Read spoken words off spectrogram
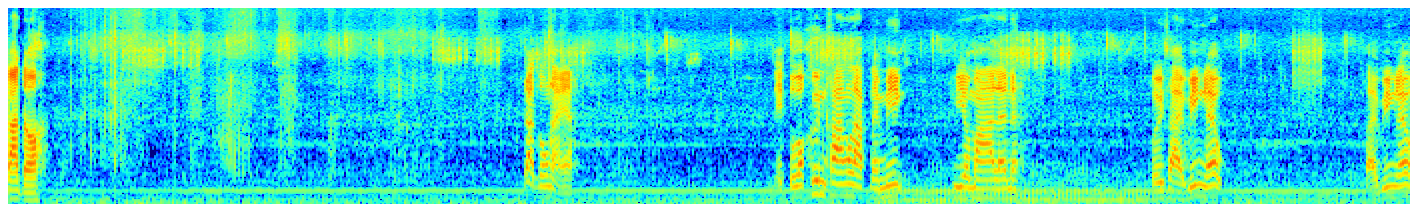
กัดเหรอ กัดตรงไหนอะ ตัวขึ้นข้างหลักในมิกพี่มาแล้วนะเฮ้ยสายวิ่งแล้ว สายวิ่งแล้ว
